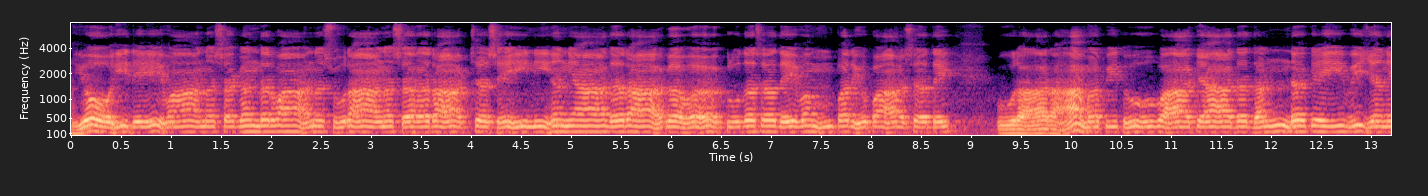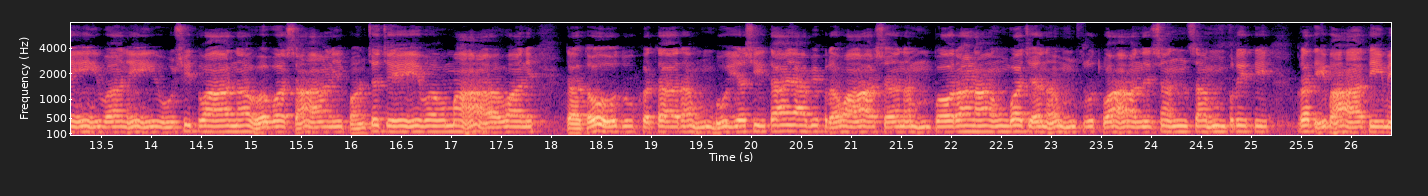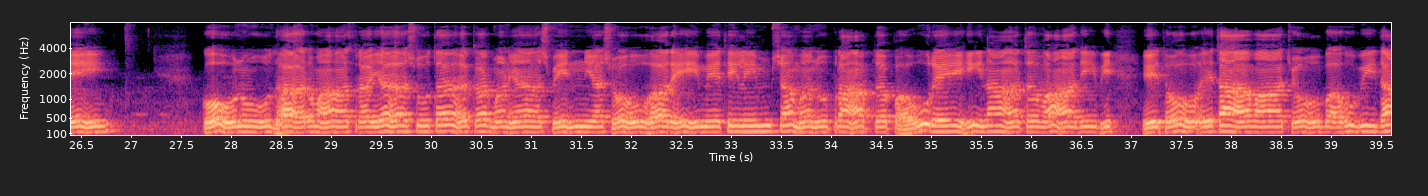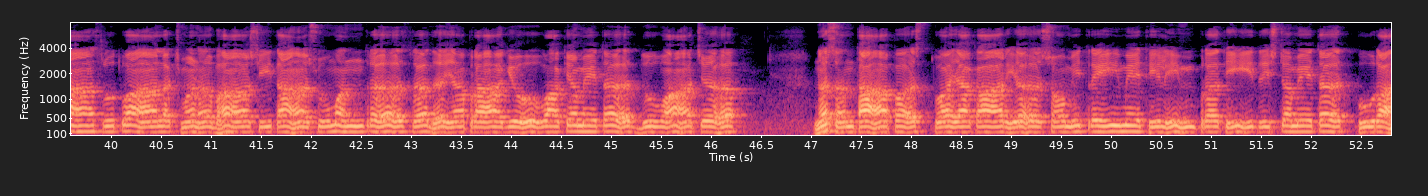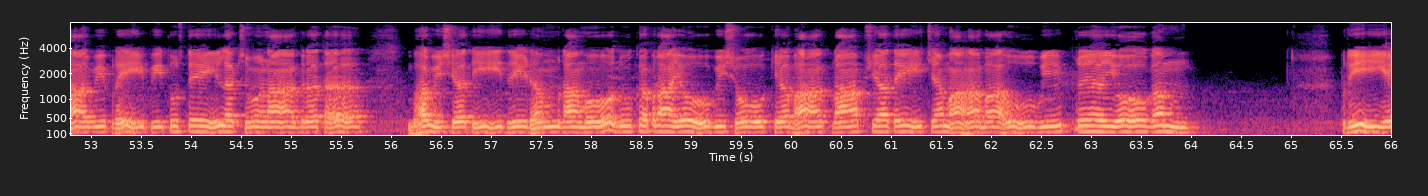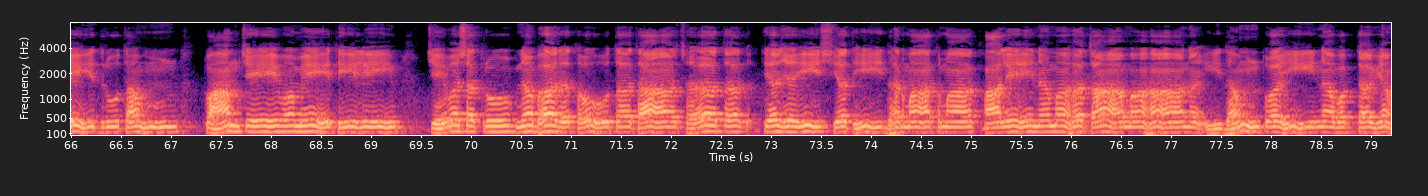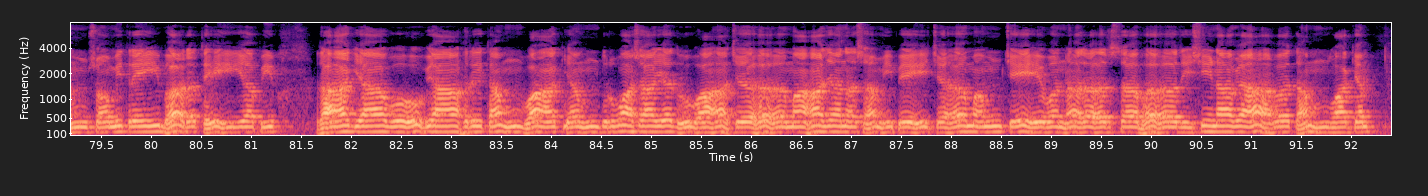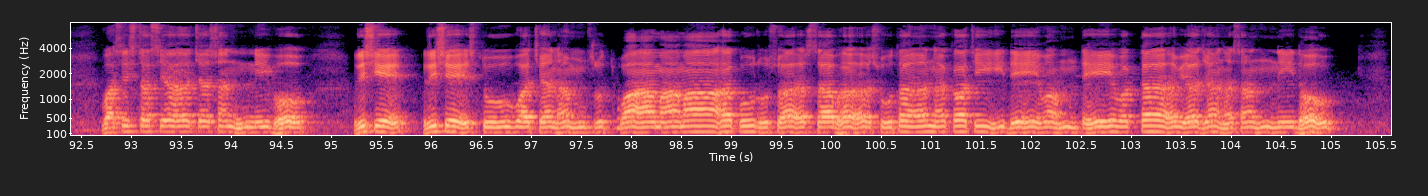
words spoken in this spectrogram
यो हि देवान् स गन्धर्वान् सुरान् सह राक्षसै निहन्याद राघव क्रुदस देवं पर्युपासते। पुरा रामपितुवाक्याददण्डकै विजने वने उषित्वा नववसानि पञ्च चैव महावने ततो दुःखतरं भूयसिताया विप्रवासनं पौराणां वचनं श्रुत्वा निशंसं प्रीति प्रतिभाति मे। को नु धर्माश्रयसुतकर्मण्यस्मिन् यशो हरे मैथिलीं समनुप्राप्तपौरे हि नाथवादिभिः एतो एतावाचो बहुविधा श्रुत्वा लक्ष्मणभाषिता सुमन्त्रश्रद्धया प्राज्ञो वाक्यमेतद्ुवाच न सन्तापस्त्वया कार्यः सौमित्रै मैथिलीं प्रति दृष्टमेतत्पुरा विप्रै पितुस्ते लक्ष्मणाग्रत। भविष्यति दृढं रामो दुःखप्रायो विशोक्य भाक् प्राप्स्यते च महाबाहुविप्रयोगम् प्रियै द्रुतं त्वां चैव चैव शत्रुघ्नभरतो तथा च त्यजयिष्यति धर्मात्मा कालेन महता महान्। इदं त्वयि न वक्तव्यं सौमित्रै भरते अपि राज्ञा वो व्याहृतं वाक्यं दुर्वासा यदुवाच महाजनसमीपे च मम चेव नरसभ ऋषिणा व्याहतं वाक्यं। वसिष्ठस्य च सन्निभो ऋषे ऋषेस्तु वचनं श्रुत्वा मामाह पुरुषसभसुत न क्वचिदेवं ते वक्तव्यजनसन्निधौ।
